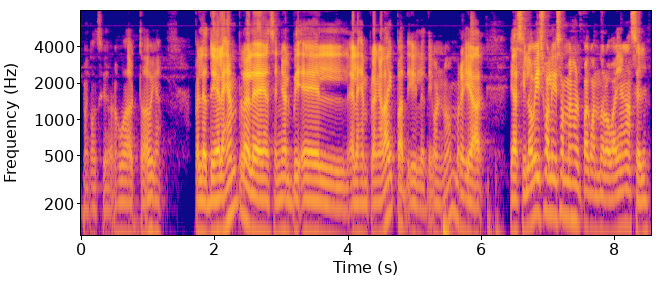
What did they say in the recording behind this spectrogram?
Me considero jugador todavía. Pues les doy el ejemplo, les enseño el, ejemplo en el iPad y les digo el nombre y, y, así lo visualizan mejor para cuando lo vayan a hacer.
